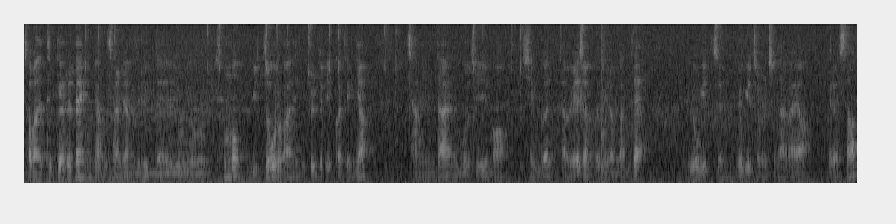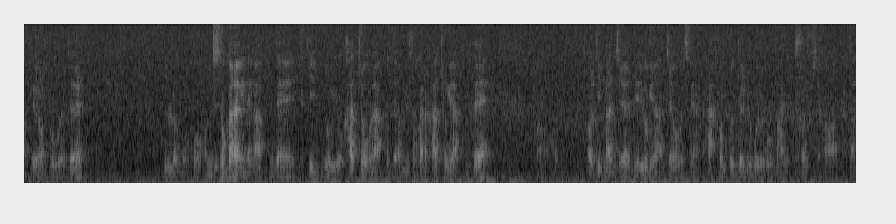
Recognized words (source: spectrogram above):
저번에 득결뱅 병 설명 드릴 때 요 요 손목 위쪽으로 가는 힘줄들이 있거든요. 장단, 모지, 뭐 그다음 외전근 이런 건데 여기쯤 여기쯤을 지나가요. 그래서 이런 부분들 눌러보고 엄지 손가락이 내가 아픈데 특히 요, 요 가쪽으로 아픈데 엄지 손가락 가쪽이 아픈데 어, 어디 만져야 돼 여기 만져보세요. 아픈 분들 요거 요거 많이 풀어주세요. 아.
